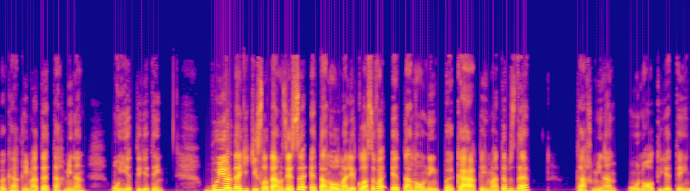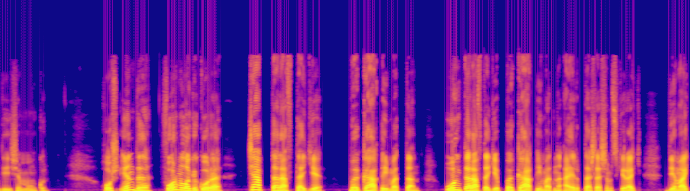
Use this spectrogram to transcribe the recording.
pk qiymati taxminan 17 ga teng. Bu yerdagi kislotamiz esa etanol molekulasi va etanolning pk qiymati bizda taxminan 16 ga teng deyishim mumkin. Xo'sh endi formulaga ko'ra chap tarafdagi pk qiymatdan o'ng tarafdagi pk qiymatni ayirib tashlashimiz kerak. Demak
